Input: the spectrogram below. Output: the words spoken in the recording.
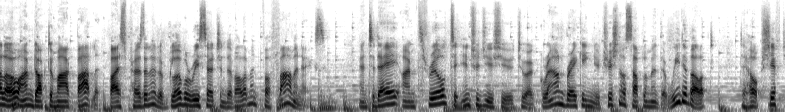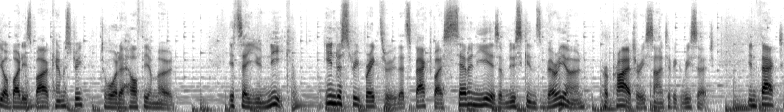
Hello, I'm Dr. Mark Bartlett, Vice President of Global Research and Development for Pharmanex. And today I'm thrilled to introduce you to a groundbreaking nutritional supplement that we developed to help shift your body's biochemistry toward a healthier mode. It's a unique industry breakthrough that's backed by seven years of Nu Skin's very own proprietary scientific research. In fact,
